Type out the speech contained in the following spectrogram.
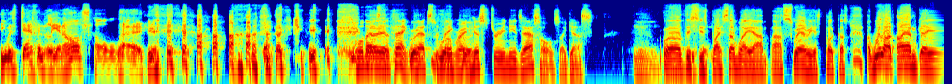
he was definitely definitely an asshole, though. Yeah. well, that's the thing. That's the well thing, right? History needs assholes, I guess. Mm. Well, this is by some way um, our sweariest podcast. Uh, Willard, I am going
